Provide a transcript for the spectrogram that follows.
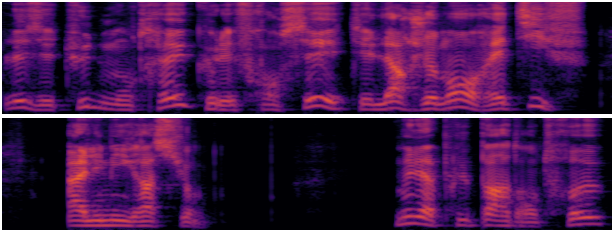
les études montraient que les Français étaient largement rétifs à l'immigration. Mais la plupart d'entre eux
